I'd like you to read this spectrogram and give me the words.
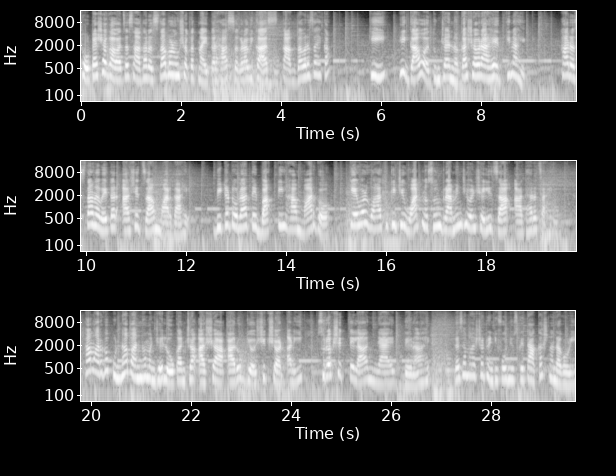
छोट्याशा गावाचा साधा रस्ता बनवू शकत नाही तर हा सगळा विकास कागदावरच आहे का? की ही गावं तुमच्या नकाशावर आहेत की नाही? हा रस्ता नव्हे तर आशेचा मार्ग आहे. बिटटोला ते बागटी हा मार्ग केवळ वाहतुकीची वाट नसून ग्रामीण जीवनशैलीचा आधारच आहे. हा मार्ग पुन्हा बांधणं म्हणजे लोकांच्या आशा आरोग्य शिक्षण आणि सुरक्षिततेला न्याय देणं आहे. गजा महाराष्ट्र ट्वेंटी फोर न्यूजकरिता आकाश नंदागोळी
